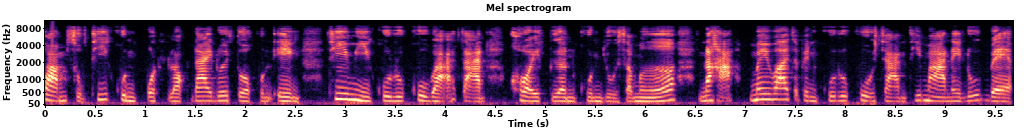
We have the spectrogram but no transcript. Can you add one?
ความสุขที่คุณปลดล็อกได้ด้วยตัวคุณเอง ที่มีครูรุครูบาอาจารย์ คอยเตือนคุณอยู่เสมอนะคะ ไม่ว่าจะเป็นครูรุครูอาจารย์ที่มาในรูปแบบ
